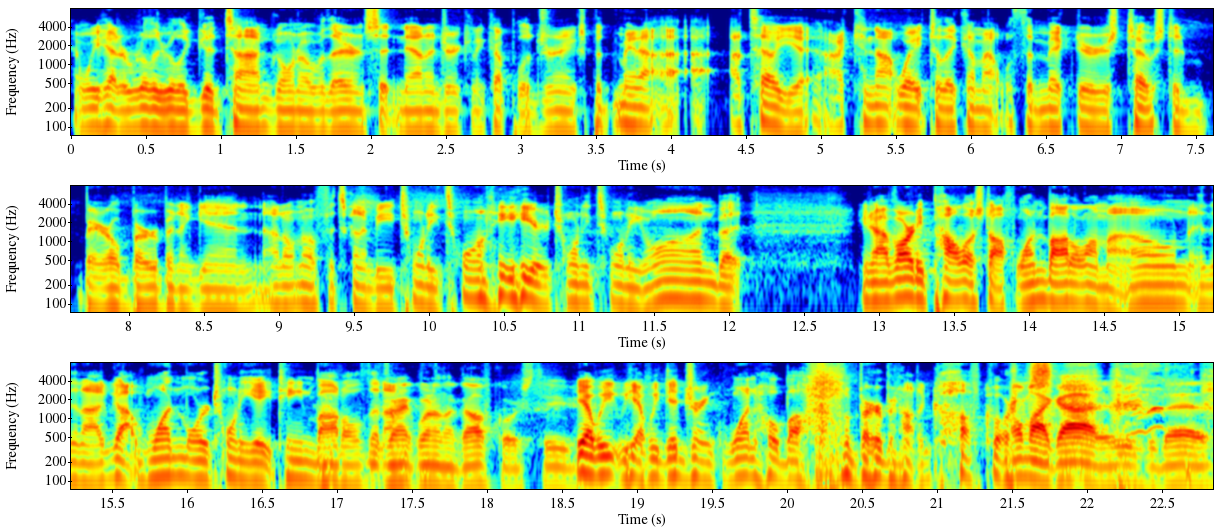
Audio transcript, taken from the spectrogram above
and we had a really really good time going over there and sitting down and drinking a couple of drinks. But man, I I, I tell you, I cannot wait till they come out with the Michter's toasted barrel bourbon again. I don't know if it's going to be 2020 or 2021, but. You know, I've already polished off one bottle on my own, and then I've got one more 2018 bottle that I Drank one on the golf course too. yeah, we yeah we did drink one whole bottle of bourbon on a golf course. Oh my god, it was the best.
